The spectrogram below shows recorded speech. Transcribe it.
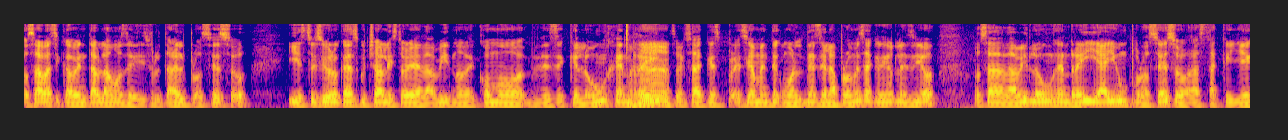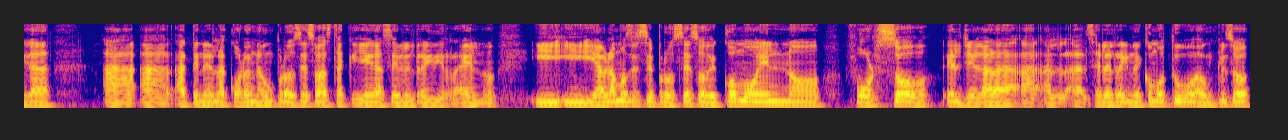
o sea, básicamente hablamos de disfrutar el proceso y estoy seguro que has escuchado la historia de David, ¿no? De cómo desde que lo ungen Ajá, rey, exacto. o sea, que es precisamente como desde la promesa que Dios les dio, o sea, David lo ungen rey y hay un proceso hasta que llega a, a- a tener la corona, un proceso hasta que llega a ser el rey de Israel, ¿no? Y, y- y hablamos de ese proceso de cómo él no forzó el llegar a, a- ser el rey, ¿no? Y cómo tuvo incluso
